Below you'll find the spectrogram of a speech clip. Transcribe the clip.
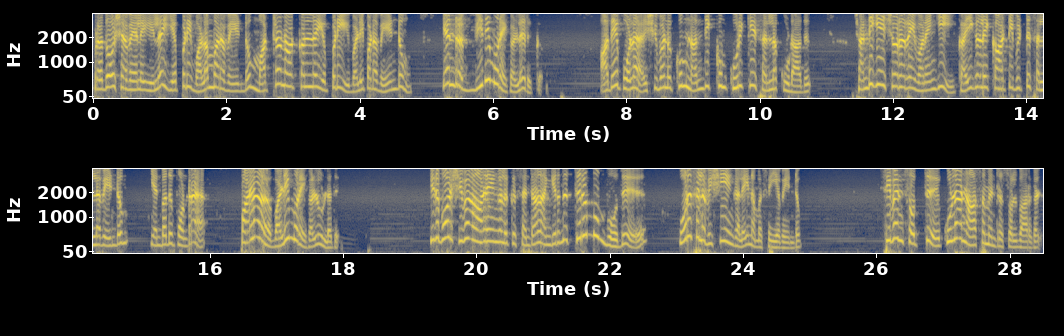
பிரதோஷ வேலையில எப்படி வலம் வர வேண்டும் மற்ற நாட்கள்ல எப்படி வழிபட வேண்டும் என்ற விதிமுறைகள் இருக்கு. அதே போல சிவனுக்கும் நந்திக்கும் குறுக்கே செல்லக்கூடாது. சண்டிகேஸ்வரரை வணங்கி கைகளை காட்டிவிட்டு செல்ல வேண்டும் என்பது போன்ற பல வழிமுறைகள் உள்ளது. இதுபோல் சிவ ஆலயங்களுக்கு சென்றால் அங்கிருந்து திரும்பும் போது ஒரு சில விஷயங்களை நம்ம செய்ய வேண்டும். சிவன் சொத்து குல நாசம் என்று சொல்வார்கள்.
